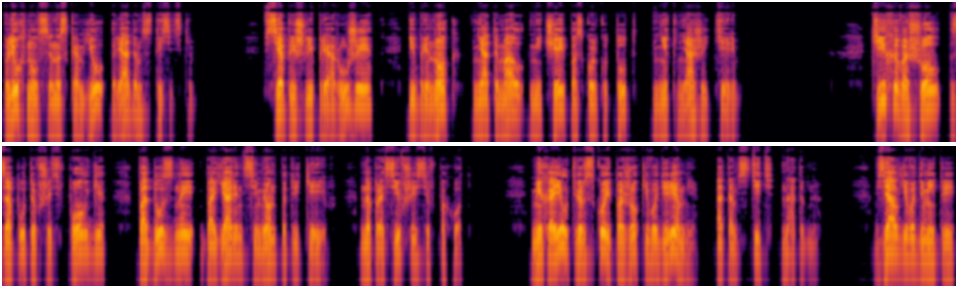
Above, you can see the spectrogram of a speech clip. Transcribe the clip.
плюхнулся на скамью рядом с Тысяцким. Все пришли при оружии, и Бринок не отымал мечей, поскольку тут не княжий терем. Тихо вошел, запутавшись в полге, подуздный боярин Семен Патрикеев, напросившийся в поход. Михаил Тверской пожег его деревни, отомстить надобно. Взял его Дмитрий,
